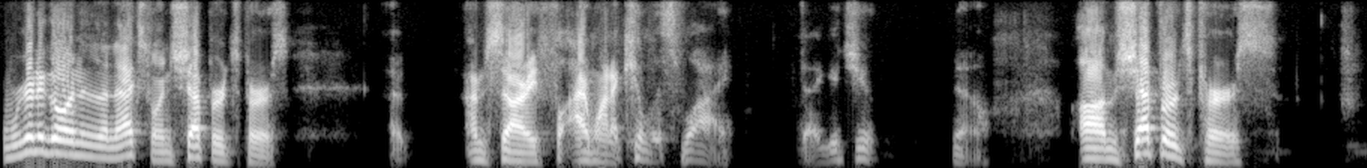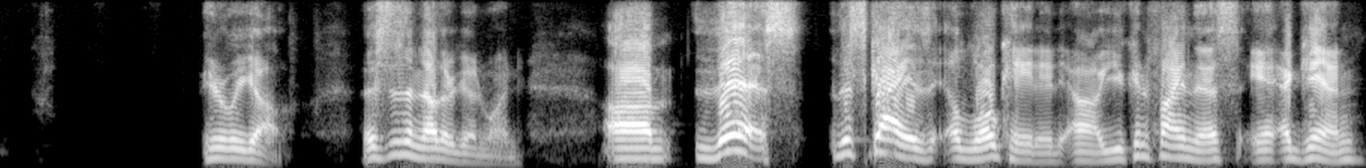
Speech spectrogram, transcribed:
we're gonna go into the next one, shepherd's purse. Uh, I'm sorry, I want to kill this fly. Did I get you? No. Um, shepherd's purse. Here we go. This is another good one. Um, this this guy is uh, located. Uh, you can find this again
